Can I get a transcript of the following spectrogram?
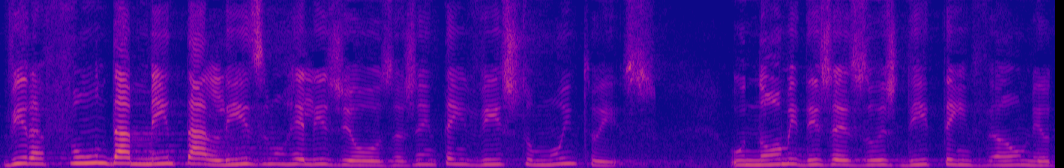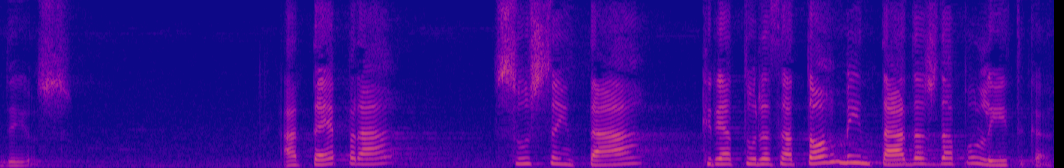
Vira fundamentalismo religioso. A gente tem visto muito isso. O nome de Jesus dito em vão, meu Deus. Até para sustentar criaturas atormentadas da política.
